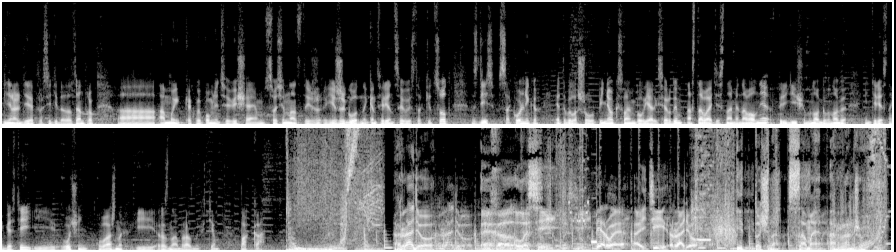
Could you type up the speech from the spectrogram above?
генеральный директор сети дата-центров. А, а мы, как вы помните, вещаем с 18-й ежегодной конференции выставки ЦОД здесь, в Сокольниках. Это было шоу «Пенек». С вами был я, Алексей Рудым. Оставайтесь с нами на волне. Впереди еще много-много интересных гостей и очень важных и разнообразных тем. Пока. Радио. Радио. Эхо лосей. Первое IT-радио. И точно самое оранжевое.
